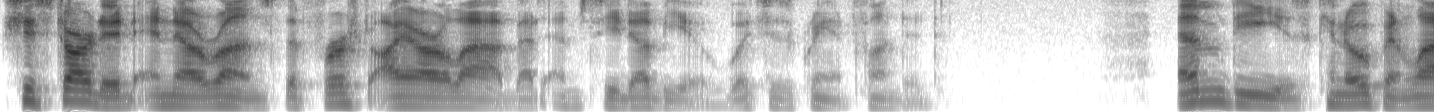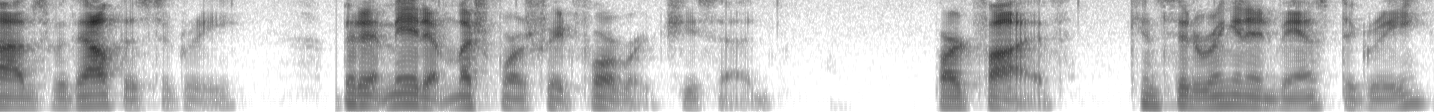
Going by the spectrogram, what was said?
She started and now runs the first IR lab at MCW, which is grant funded. MDs can open labs without this degree, but it made it much more straightforward, she said. Part 5 Considering an advanced degree?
